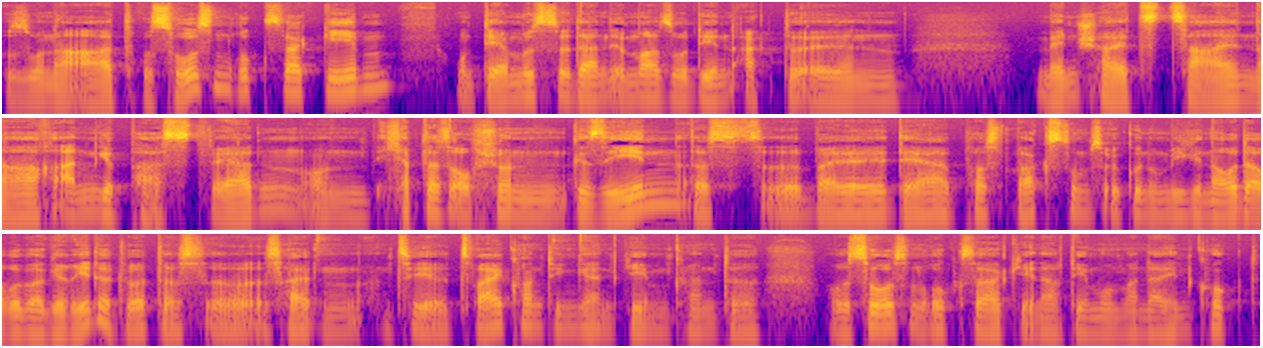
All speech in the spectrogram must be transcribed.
so eine Art Ressourcenrucksack geben und der müsste dann immer so den aktuellen Menschheitszahlen nach angepasst werden. Und ich habe das auch schon gesehen, dass äh, bei der Postwachstumsökonomie genau darüber geredet wird, dass äh, es halt ein, ein CO2-Kontingent geben könnte, Ressourcenrucksack, je nachdem, wo man da hinguckt.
